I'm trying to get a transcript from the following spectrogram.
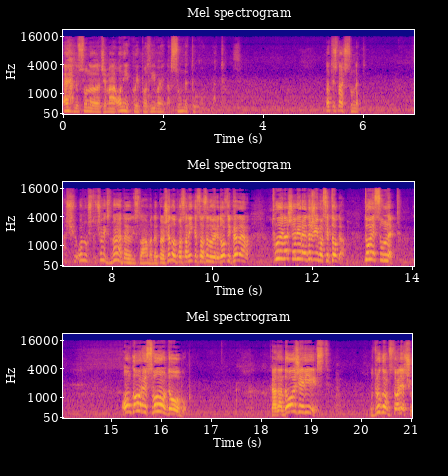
ehli sunne al džema, oni koji pozivaju na sunnet u ovom umetu. Znate znači sunnet? Znači ono što čovjek zna da je od islama, da je prešeno od poslanika sa sedom vjerodostojnih predajama, To je naša vjera i držimo se toga. To je sunnet. On govori u svom dobu. Kad vam dođe vijest u drugom stoljeću,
